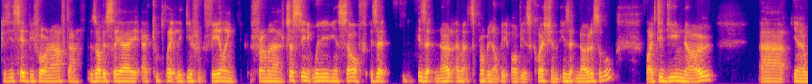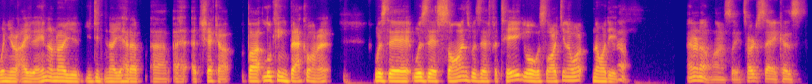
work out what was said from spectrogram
because you said before and after, there's obviously a, a completely different feeling from a, just in within yourself. Is it, is it, no, and it's probably not the obvious question. Is it noticeable? Like, did you know, uh, you know, when you're 18, I know you, you didn't know you had a, a, a checkup, but looking back on it, was there was there signs was there fatigue or was like you know what no idea no. i don't know honestly it's hard to say because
